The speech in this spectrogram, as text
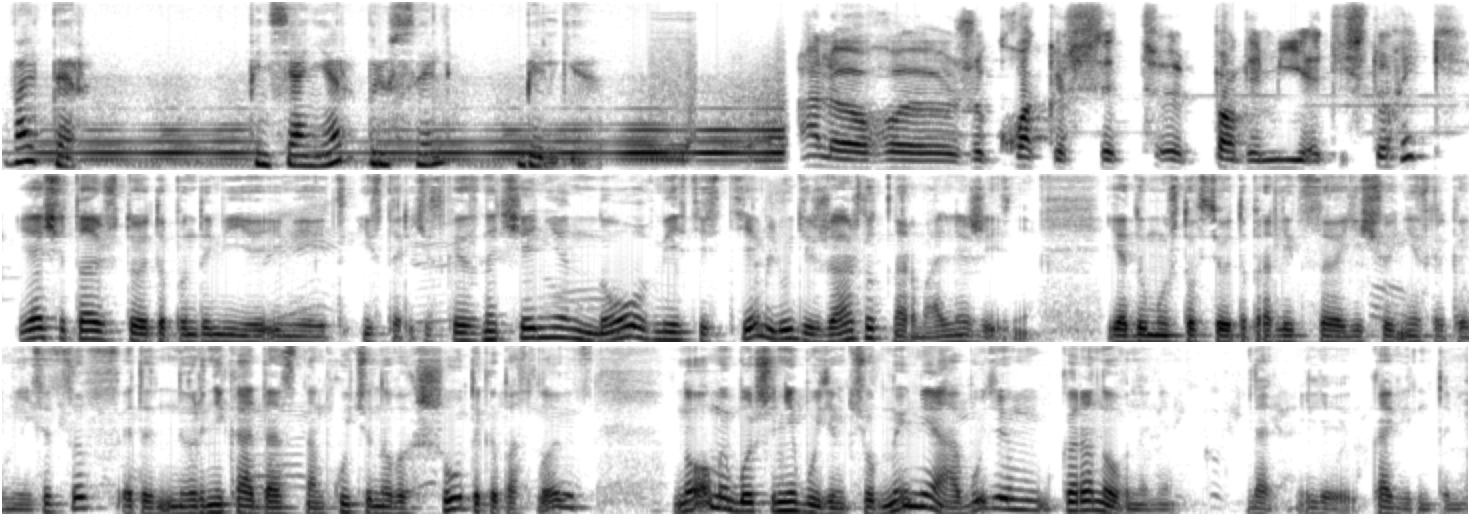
Вольтер. Пенсионер, Брюссель, Бельгия. Alors, euh, je crois que cette euh, pandémie est historique. Я считаю, что эта пандемия имеет историческое значение, но вместе с тем люди жаждут нормальной жизни. Я думаю, что все это продлится еще несколько месяцев. Это наверняка даст нам кучу новых шуток и пословиц. Но мы больше не будем чубными, а будем коронованными. Да, или ковиднутыми.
